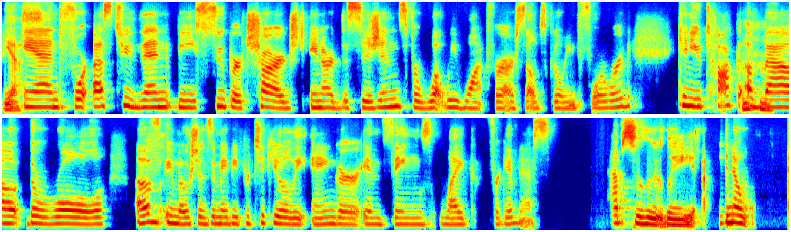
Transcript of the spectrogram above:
Yes. And for us to then be supercharged in our decisions for what we want for ourselves going forward. Can you talk mm-hmm. about the role of emotions and maybe particularly anger in things like forgiveness? Absolutely. You know,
